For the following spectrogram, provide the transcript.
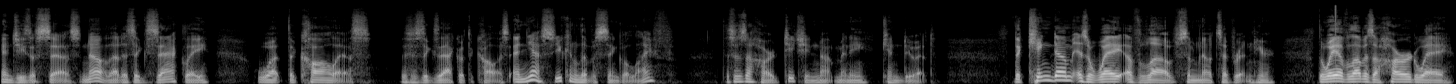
And Jesus says, No, that is exactly what the call is. This is exactly what the call is. And yes, you can live a single life. This is a hard teaching. Not many can do it. The kingdom is a way of love. Some notes I've written here. The way of love is a hard way.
